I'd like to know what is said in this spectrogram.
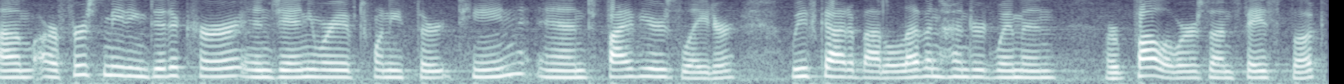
Um, our first meeting did occur in January of 2013, and five years later, we've got about 1,100 women or followers on Facebook,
